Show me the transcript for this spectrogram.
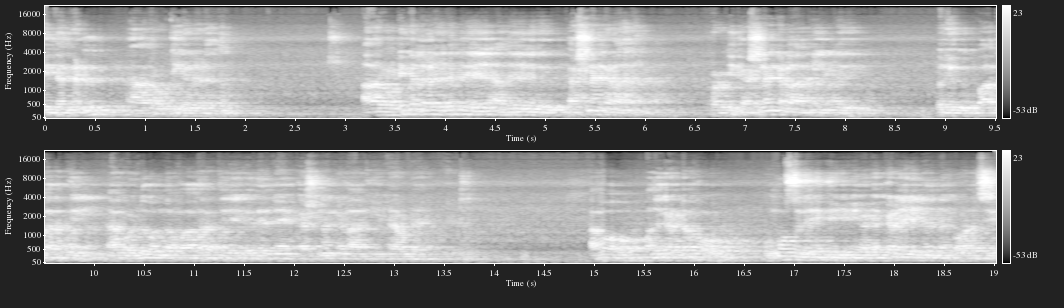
വിധങ്ങൾ ആ റൊട്ടികൾ എടുത്തു ആ റൊട്ടികൾ എടുത്തിട്ട് അത് കഷ്ണങ്ങളാക്കി. റൊട്ടി കഷ്ണങ്ങളാക്കിയിട്ട് ഒരു പാത്രത്തിൽ ആ കൊണ്ടുവന്ന പാത്രത്തിലേക്ക് തന്നെ കഷ്ണങ്ങളാക്കിയിട്ട് അവിടെ ഇട്ടു. അപ്പോ അത് കണ്ടപ്പോ ഉമ്മസുലേഖി അടുക്കളയിൽ നിന്ന് കുറച്ച്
